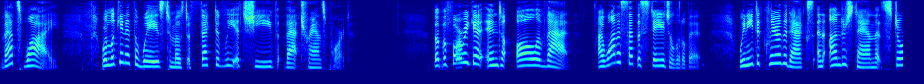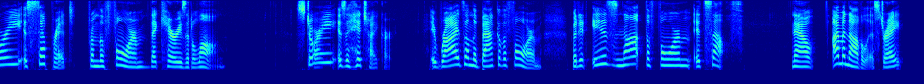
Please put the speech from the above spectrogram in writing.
that's why. We're looking at the ways to most effectively achieve that transport. But before we get into all of that, I want to set the stage a little bit. We need to clear the decks and understand that story is separate from the form that carries it along. Story is a hitchhiker. It rides on the back of the form, but it is not the form itself. Now, I'm a novelist, right?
